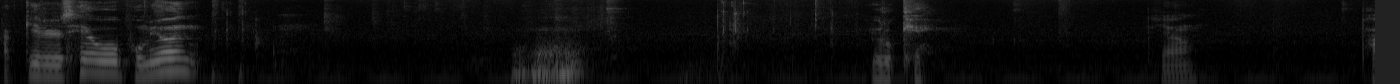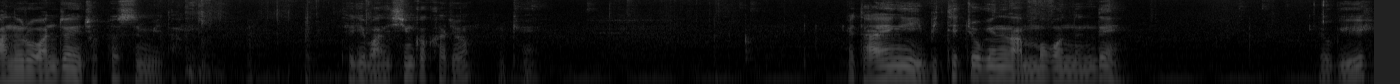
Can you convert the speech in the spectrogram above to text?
악기를 세워 보면 요렇게 그냥 반으로 완전히 접혔습니다. 되게 많이 심각하죠? 이렇게. 다행히 이 밑에 쪽에는 안 먹었는데 여기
